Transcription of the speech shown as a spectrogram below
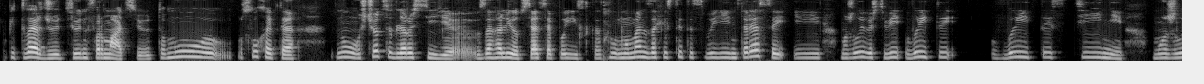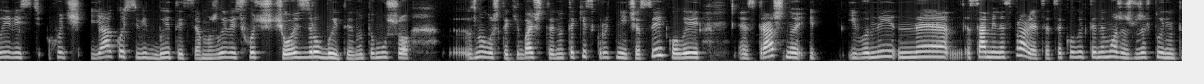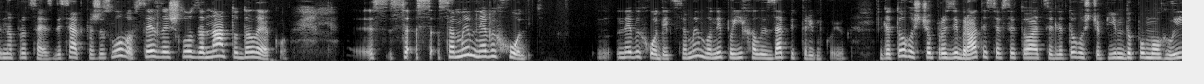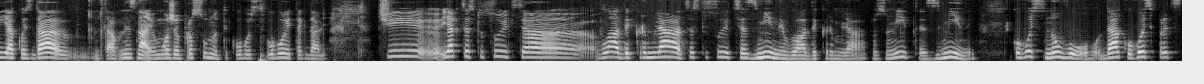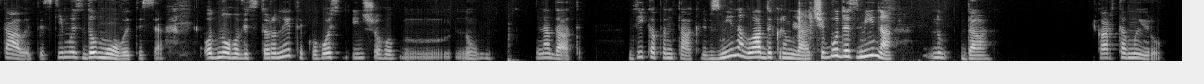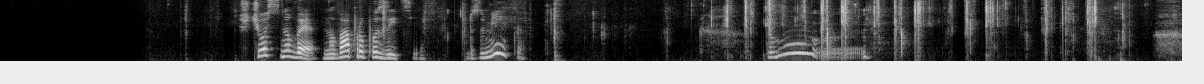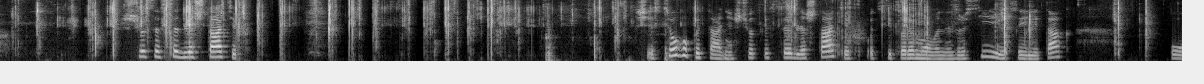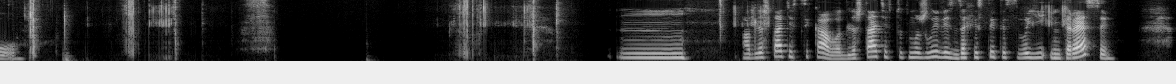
підтверджують цю інформацію. Тому слухайте. Ну, що це для Росії? Взагалі, от вся ця поїздка. Ну, момент захистити свої інтереси і можливість вийти, вийти з тіні, можливість хоч якось відбитися, можливість хоч щось зробити. Ну, тому що, знову ж таки, бачите, ну такі скрутні часи, коли е, страшно і. І вони не самі не справляться. Це коли ти не можеш вже вплинути на процес. Десятка жезлова, все зайшло занадто далеко самим не виходить. Не виходить самим, вони поїхали за підтримкою. Для того, щоб розібратися в ситуації, для того, щоб їм допомогли якось, да, там, не знаю, може просунути когось свого і так далі. Чи е, як це стосується влади Кремля, це стосується зміни влади Кремля, розумієте? Зміни когось нового, да, когось представити, з кимось домовитися одного відсторонити, когось іншого ну, надати. Двійка Пентаклів. Зміна влади Кремля. Чи буде зміна? Ну, да. Карта миру. Щось нове, нова пропозиція. Розумієте? Тому. Що це все для штатів? Ще з цього питання, що це все для штатів, оці перемовини з Росією, цей літак. О. А для штатів цікаво. Для штатів тут можливість захистити свої інтереси.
